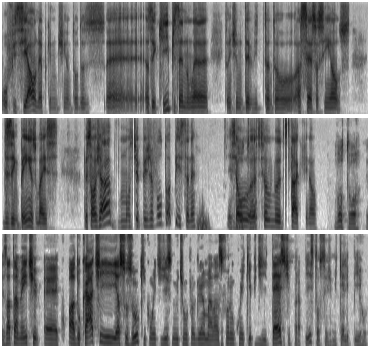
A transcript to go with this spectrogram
oficial, né? Porque não tinham todas é, as equipes, né? Não era, então a gente não teve tanto acesso assim aos desempenhos, mas o pessoal já, o MotoGP já voltou à pista, né? Esse é, o, esse é o meu destaque final. Voltou. Exatamente. É, a Ducati e a Suzuki, como a gente disse no último programa, elas foram com equipe de teste para a pista, ou seja, Michele Pirro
